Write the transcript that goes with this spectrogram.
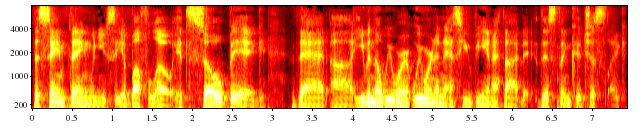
The same thing when you see a buffalo. It's so big that uh, even though we weren't we weren't in an SUV, and I thought this thing could just like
